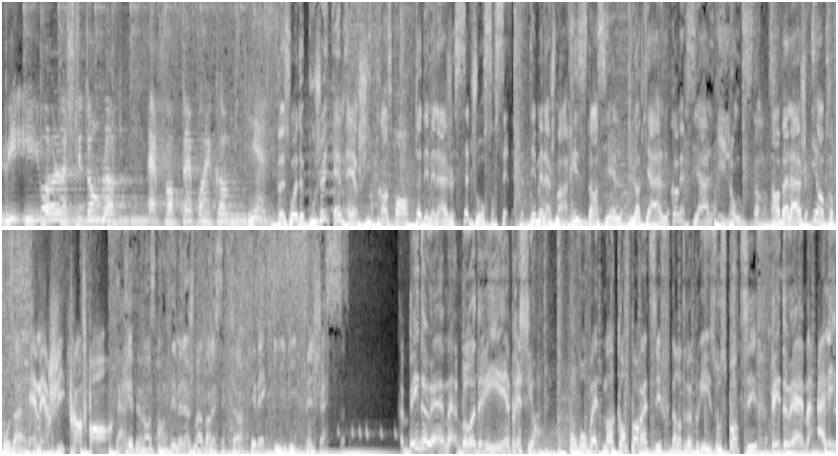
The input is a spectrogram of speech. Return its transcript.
Lui, il va l'acheter ton bloc. Airfortin.com. Yes! Besoin de bouger? MRJ Transport te déménage 7 jours sur 7. Déménagement résidentiel, local, commercial et longue distance. Emballage et entreposage. MRJ Transport. La référence en déménagement dans le secteur Québec, Lévis, Felchasse. B2M, broderie et impression. Pour vos vêtements corporatifs, d'entreprise ou sportifs, B2M à Lévis.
